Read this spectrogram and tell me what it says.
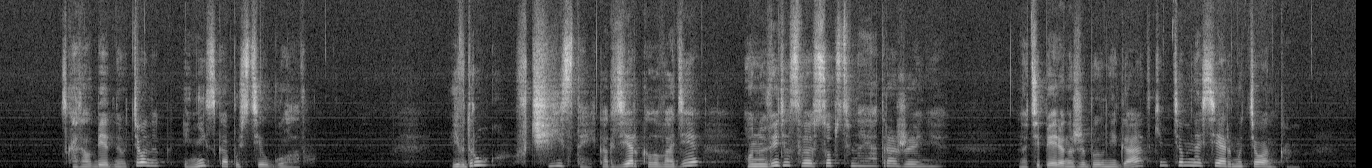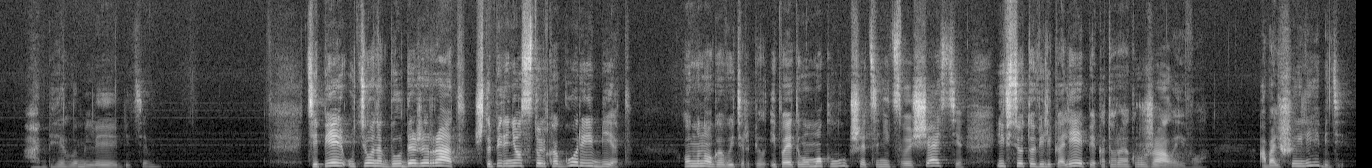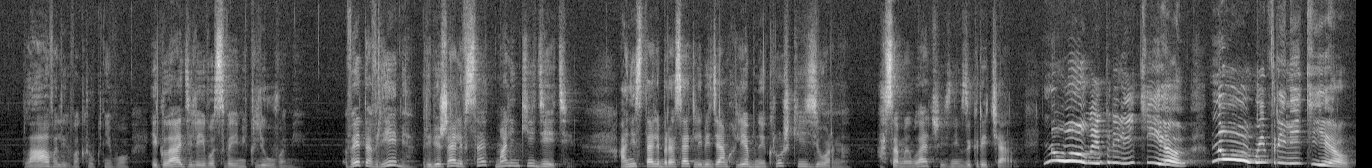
— сказал бедный утенок и низко опустил голову. И вдруг в чистой, как зеркало в воде, он увидел свое собственное отражение. Но теперь он уже был не гадким темно-серым утенком, а белым лебедем. Теперь утенок был даже рад, что перенес столько горя и бед. Он много вытерпел и поэтому мог лучше оценить свое счастье и все то великолепие, которое окружало его. А большие лебеди плавали вокруг него и гладили его своими клювами. В это время прибежали в сад маленькие дети. Они стали бросать лебедям хлебные крошки и зерна, а самый младший из них закричал «Новый прилетел! новый прилетел!»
